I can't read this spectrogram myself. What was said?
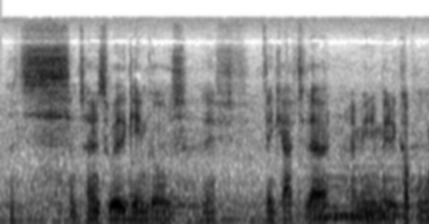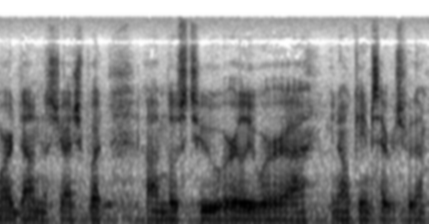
that's sometimes the way the game goes. I think after that, I mean, he made a couple more down the stretch, but um, those two early were, uh, you know, game savers for them.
